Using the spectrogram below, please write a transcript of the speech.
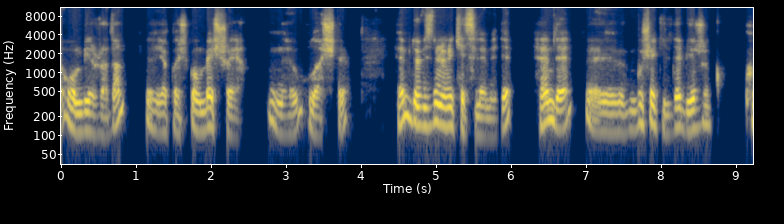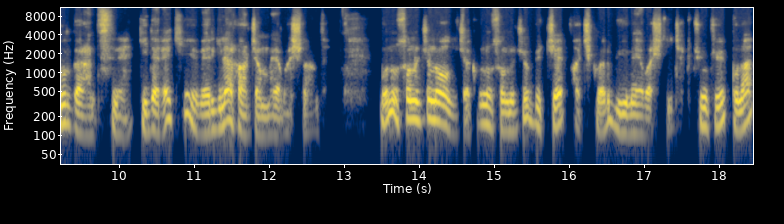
11 e, liradan e, yaklaşık 15 liraya ulaştı. Hem dövizin önü kesilemedi hem de bu şekilde bir kur garantisine giderek vergiler harcanmaya başlandı. Bunun sonucu ne olacak? Bunun sonucu bütçe açıkları büyümeye başlayacak. Çünkü buna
